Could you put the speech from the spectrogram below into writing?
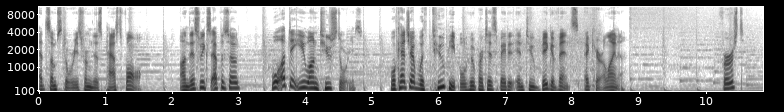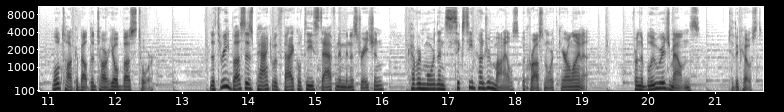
at some stories from this past fall. On this week's episode, we'll update you on two stories. We'll catch up with two people who participated in two big events at Carolina. First, we'll talk about the Tar Heel Bus Tour. The three buses packed with faculty, staff, and administration covered more than 1,600 miles across North Carolina, from the Blue Ridge Mountains to the coast.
